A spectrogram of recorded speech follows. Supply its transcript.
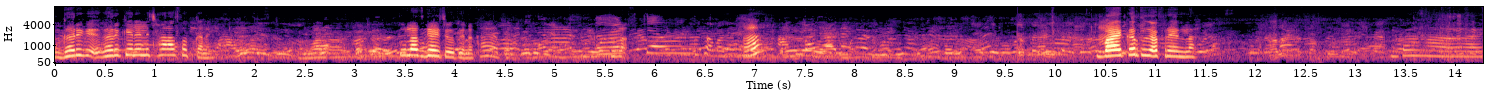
घरी घरी केलेले छान असतात का नाही? तुलाच घ्यायचे होते ना काय आता. तुला हा? बाय कर तुझ्या फ्रेंडला बाय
